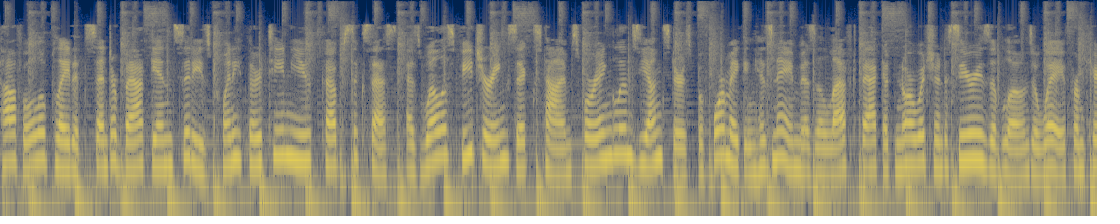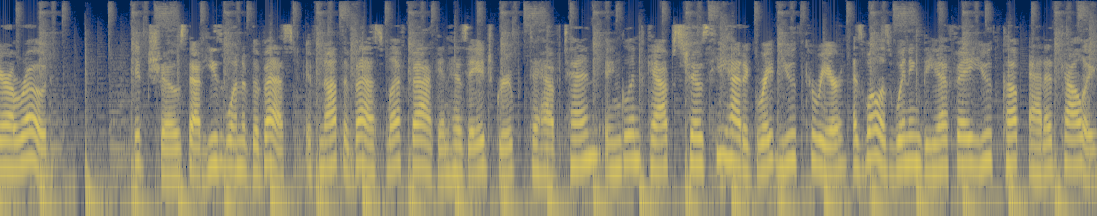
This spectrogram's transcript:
Toffolo played at centre-back in City's 2013 Youth Cup success, as well as featuring six times for England's youngsters before making his name as a left-back at Norwich and a series of loans away from Carrow Road. It shows that he's one of the best, if not the best left-back in his age group. To have 10 England caps shows he had a great youth career, as well as winning the FA Youth Cup, added Cowley.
